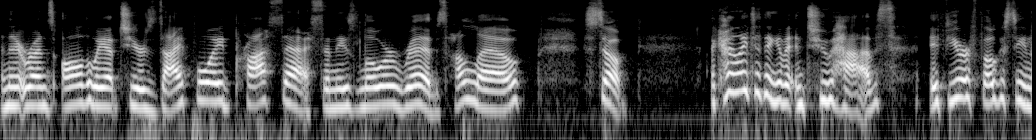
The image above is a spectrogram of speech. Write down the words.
and then it runs all the way up to your xiphoid process and these lower ribs. Hello. So I kind of like to think of it in two halves. If you're focusing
